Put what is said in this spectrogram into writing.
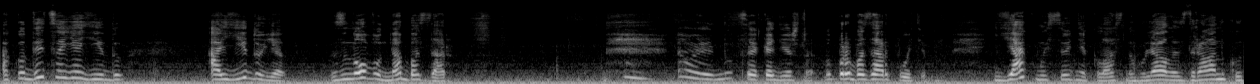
А куди це я їду? А їду я знову на базар. Ой, ну це, звісно, ну про базар потім. Як ми сьогодні класно гуляли зранку,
